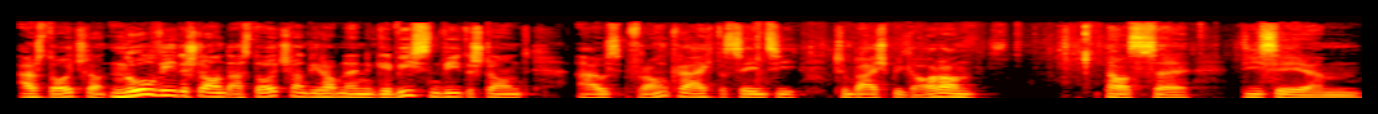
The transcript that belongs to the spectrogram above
aus Deutschland. Null Widerstand aus Deutschland. Wir haben einen gewissen Widerstand aus Frankreich. Das sehen Sie zum Beispiel daran, dass äh, diese ähm,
